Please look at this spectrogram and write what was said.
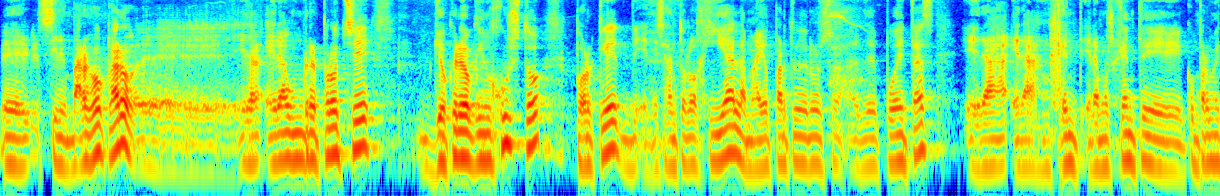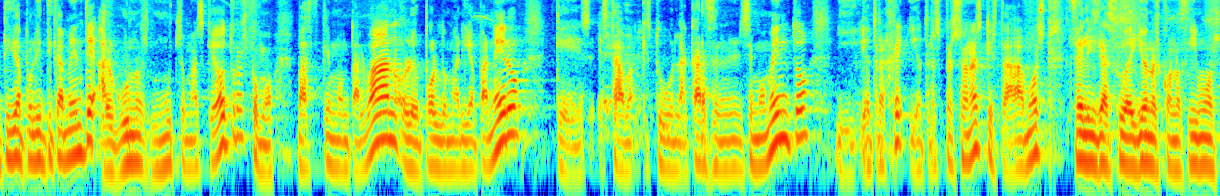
Eh, sin embargo, claro, eh, era, un reproche, yo creo que injusto, porque en esa antología la mayor parte de los poetas era, eran gente, éramos gente comprometida políticamente, algunos mucho más que otros, como Vázquez Montalbán o Leopoldo María Panero, que, estaba, que estuvo en la cárcel en ese momento, y, otras, y otras personas que estábamos, Félix de Azúa y yo nos conocimos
